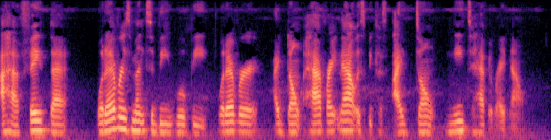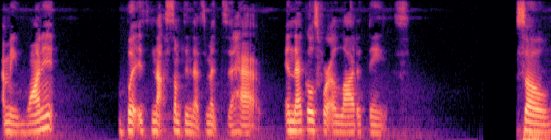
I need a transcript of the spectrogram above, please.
I have faith that whatever is meant to be will be. Whatever I don't have right now is because I don't need to have it right now. I may want it, but it's not something that's meant to have. And that goes for a lot of things. So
